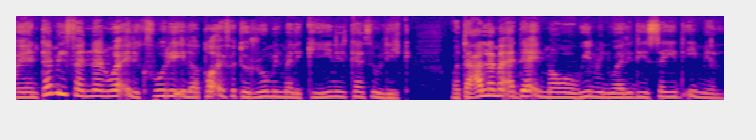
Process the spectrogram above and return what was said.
وينتمي الفنان وائل كفوري إلى طائفة الروم الملكيين الكاثوليك وتعلم أداء المواويل من والده السيد إيميل.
